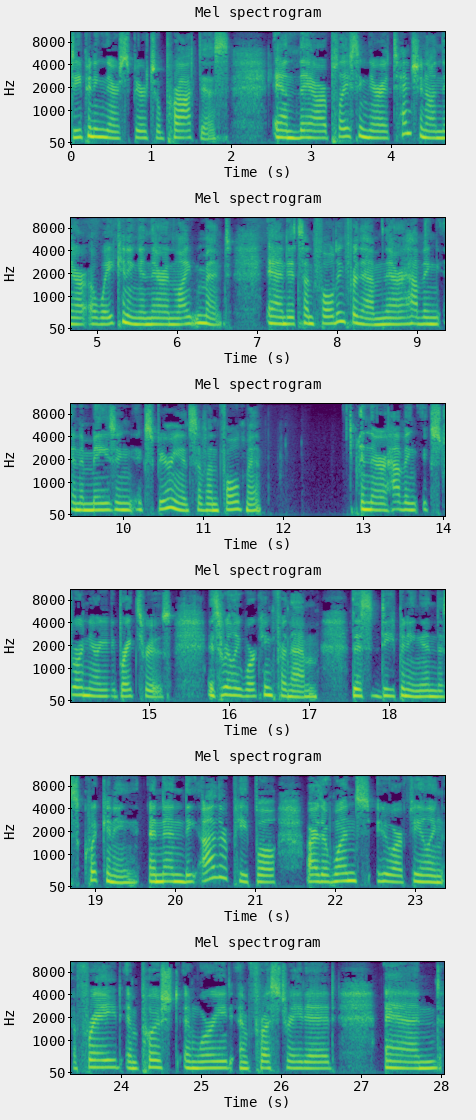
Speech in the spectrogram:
deepening their spiritual practice and they are placing their attention on their awakening and their enlightenment. And it's unfolding for them. They're having an amazing experience of unfoldment and they're having extraordinary breakthroughs. It's really working for them, this deepening and this quickening. And then the other people are the ones who are feeling afraid and pushed and worried and frustrated and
